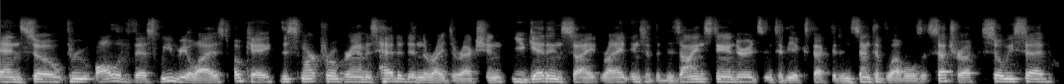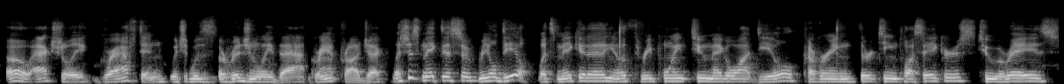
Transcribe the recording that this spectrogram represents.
And so through all of this, we realized, okay, this smart program is headed in the right direction. You get insight, right, into the design standards, into the expected incentive levels, et cetera. So we said, oh, actually, Grafton, which was originally that grant project, let's just make this a real deal. Let's make it a, you know, 3.2 megawatt deal covering 13 plus acres, two arrays,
